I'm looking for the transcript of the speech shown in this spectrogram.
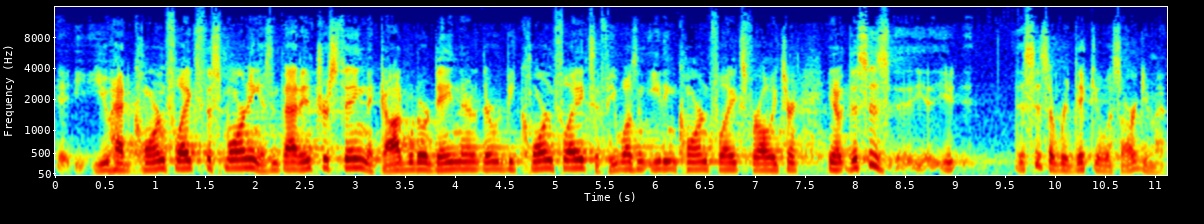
you had cornflakes this morning. Isn't that interesting that God would ordain there there would be cornflakes if he wasn't eating cornflakes for all eternity? You know, this is this is a ridiculous argument.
